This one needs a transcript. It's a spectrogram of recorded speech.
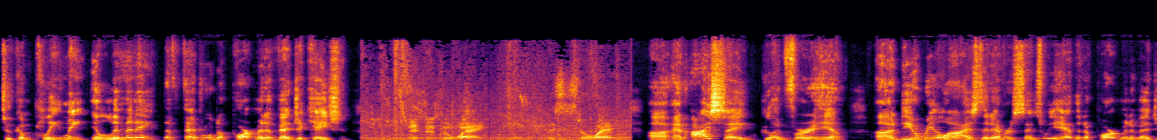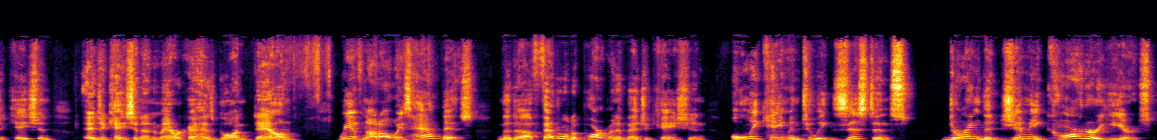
to completely eliminate the federal Department of Education. This is the way. This is the way. Uh, and I say good for him. Uh, do you realize that ever since we had the Department of Education, education in America has gone down? We have not always had this. The uh, federal Department of Education only came into existence during the Jimmy Carter years.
